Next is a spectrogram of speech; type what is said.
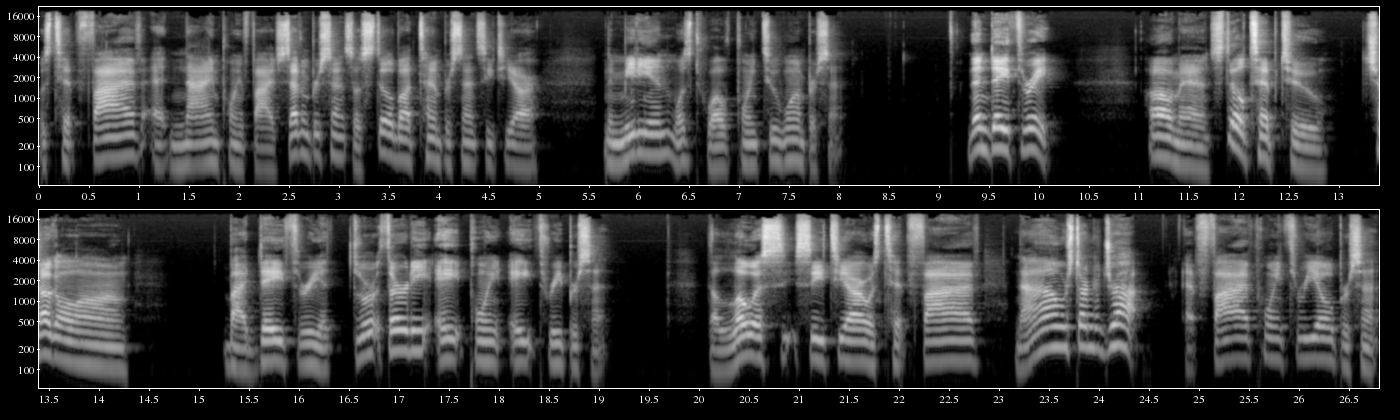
was tip five at 9.57%, so still about 10% CTR. The median was 12.21%. Then day three. Oh man, still tip two, chugging along by day three at 38.83%. The lowest CTR was tip five. Now we're starting to drop at 5.30%.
